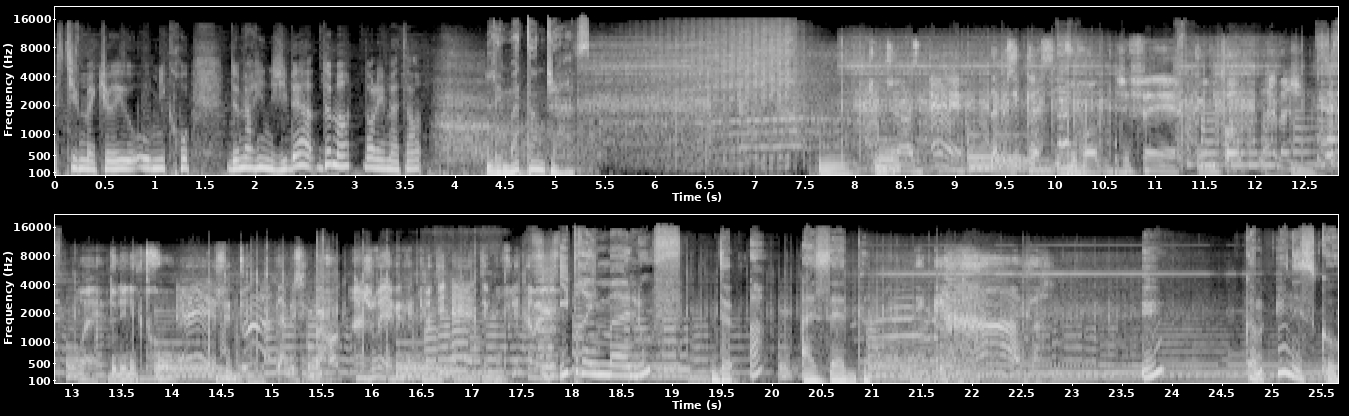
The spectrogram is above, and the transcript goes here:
Steve McCurry au micro de Marine Gibert demain dans les matins. Les matins de jazz. Du jazz, hey, la musique classique, du rock, j'ai fait une pop, ouais, bah, je... ouais, de l'électro, hey, c'est toi, la musique baroque. Un jour, il y a quelqu'un qui m'a dit, hey, t'es gonflé quand même. Ibrahim Malouf, de A à Z. Mais grave U comme UNESCO.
